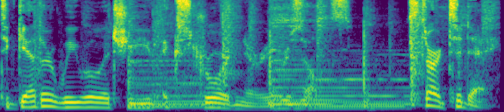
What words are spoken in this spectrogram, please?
Together, we will achieve extraordinary results. Start today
